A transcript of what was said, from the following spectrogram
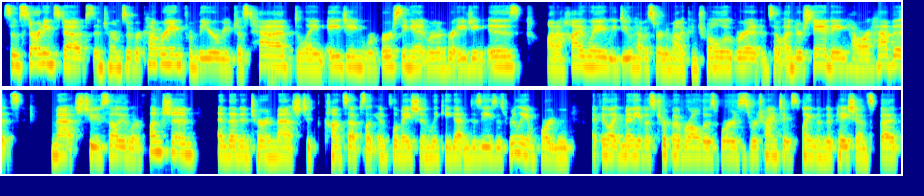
some starting steps in terms of recovering from the year we've just had, delaying aging, reversing it. Remember, aging is on a highway, we do have a certain amount of control over it. And so understanding how our habits match to cellular function and then in turn match to concepts like inflammation, leaky gut, and disease is really important. I feel like many of us trip over all those words as we're trying to explain them to patients, but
